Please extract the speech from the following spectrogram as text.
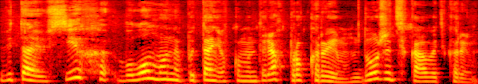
Вітаю всіх! Було в мене питання в коментарях про Крим. Дуже цікавить Крим.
